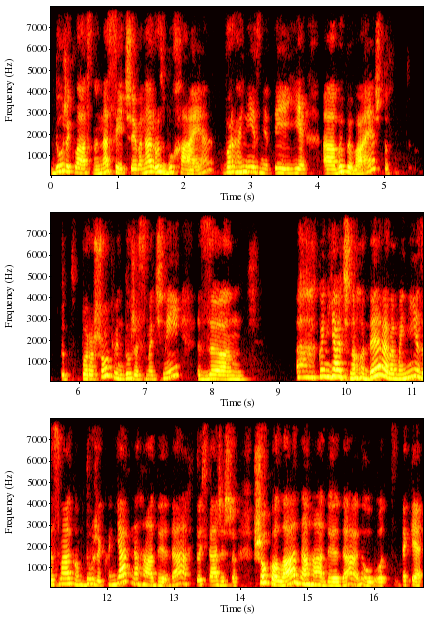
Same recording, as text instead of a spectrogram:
дуже класно насичує, вона розбухає в організмі. Ти її випиваєш. Тут порошок він дуже смачний з коньячного дерева. Мені за смаком дуже коньяк нагадує. Да? Хтось каже, що шоколад нагадує. Да? Ну, от таке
